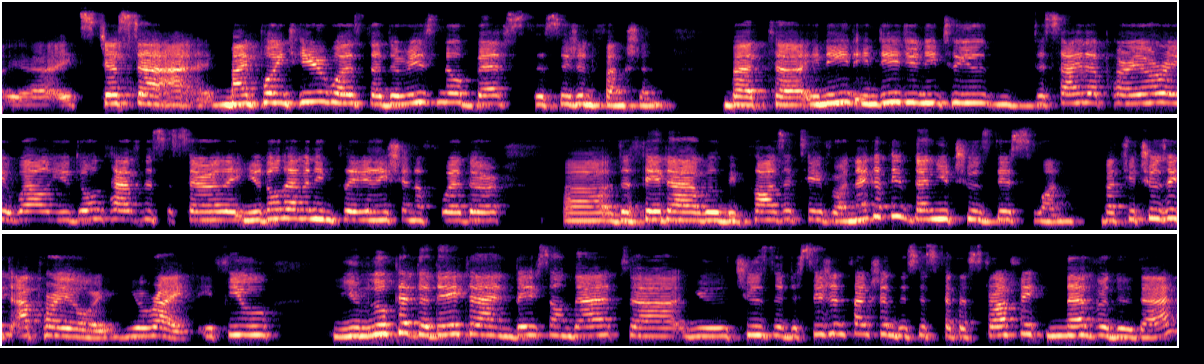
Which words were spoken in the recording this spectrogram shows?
uh, it's just uh, my point here was that there is no best decision function. But uh, indeed, indeed, you need to decide a priori. Well, you don't have necessarily, you don't have an inclination of whether uh, the theta will be positive or negative, then you choose this one, but you choose it a priori. You're right. If you you look at the data and based on that, uh, you choose the decision function, this is catastrophic. Never do that.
